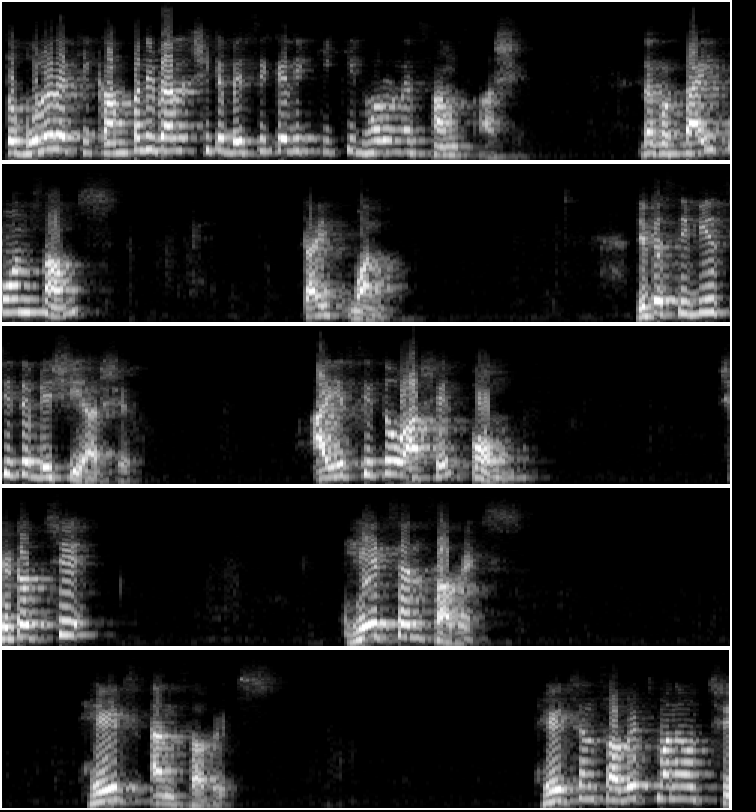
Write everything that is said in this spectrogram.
তো বলে রাখি কোম্পানি ব্যালেন্স শিটে বেসিক্যালি কি কি ধরনের সামস আসে? দেখো type one sums type one যেটা সিবিএসসি তে বেশি আসে আইএসসি তেও আসে কম। সেটা হচ্ছে heads and subheads heads and subheads heads and subheads মানে হচ্ছে,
